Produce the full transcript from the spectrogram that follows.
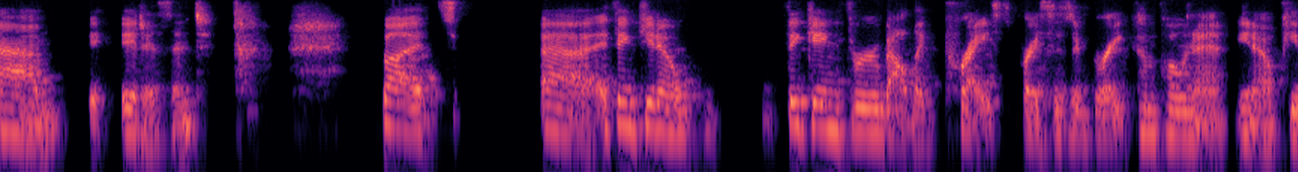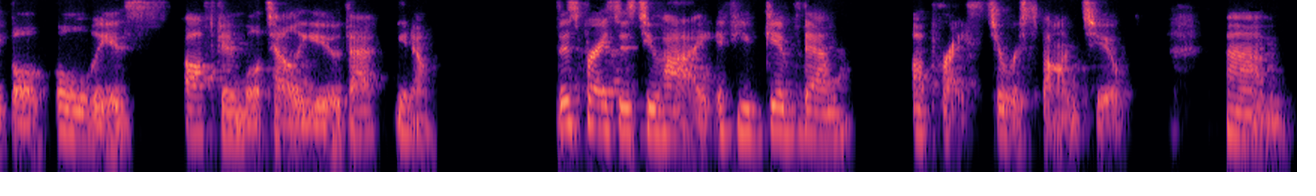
Um, it, it isn't. But uh, I think, you know, thinking through about like price, price is a great component. You know, people always often will tell you that, you know, this price is too high if you give them a price to respond to. Um,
